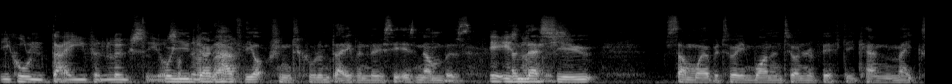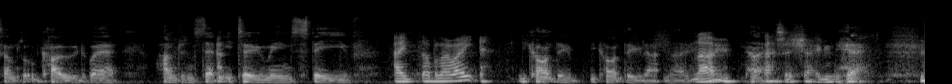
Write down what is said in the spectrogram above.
You call them Dave and Lucy, or well, something you don't like have the option to call them Dave and Lucy. It is numbers. It is unless numbers. you somewhere between one and two hundred and fifty can make some sort of code where 172 means Steve. eight double o eight. You can't do you can't do that. No. No, No. that's a shame. Yeah.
